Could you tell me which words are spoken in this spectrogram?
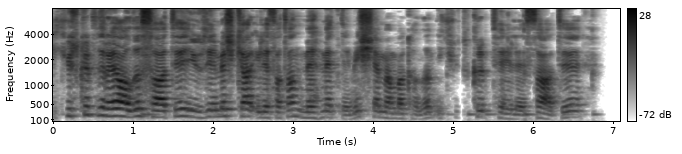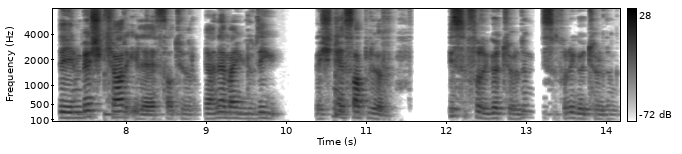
240 liraya aldığı saati 125 kar ile satan Mehmet demiş. Hemen bakalım. 240 TL saati %25 kar ile satıyorum. Yani hemen %5'ini hesaplıyorum. Bir sıfırı götürdüm. Bir sıfırı götürdüm.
